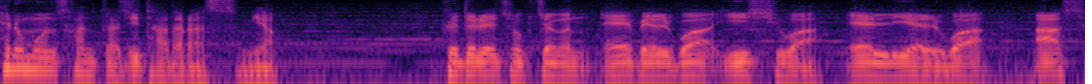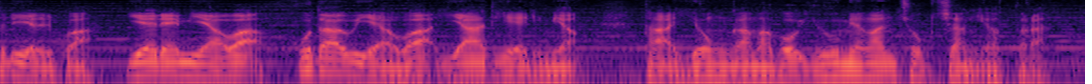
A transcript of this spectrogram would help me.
헤르몬 산까지 다다랐으며 그들의 족장은 에벨과 이시와 엘리엘과 아스리엘과 예레미야와 호다위야와 야디엘이며 다 용감하고 유명한 족장이었더라.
